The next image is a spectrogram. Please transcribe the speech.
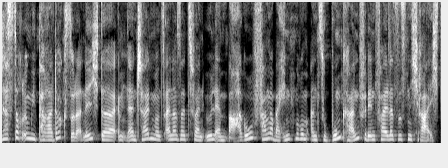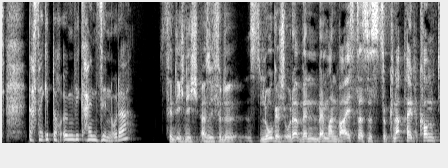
das ist doch irgendwie paradox, oder nicht? Da entscheiden wir uns einerseits für ein Ölembargo, fangen aber hintenrum an zu bunkern, für den Fall, dass es nicht reicht. Das ergibt doch irgendwie keinen Sinn, oder? Finde ich nicht. Also ich finde, ist logisch, oder? Wenn, wenn man weiß, dass es zu Knappheit kommt,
